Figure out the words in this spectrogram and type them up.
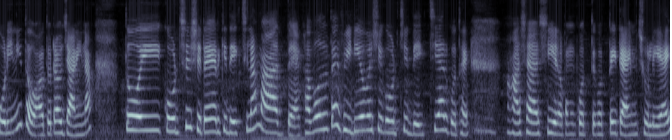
করিনি তো, অতটাও জানি না। তো ওই করছে, সেটাই আর কি দেখছিলাম। আর দেখা বলতে ভিডিও বেশি করছি, দেখছি আর কোথায় হাসাহাসি এরকম করতে করতেই টাইম চলে যায়।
